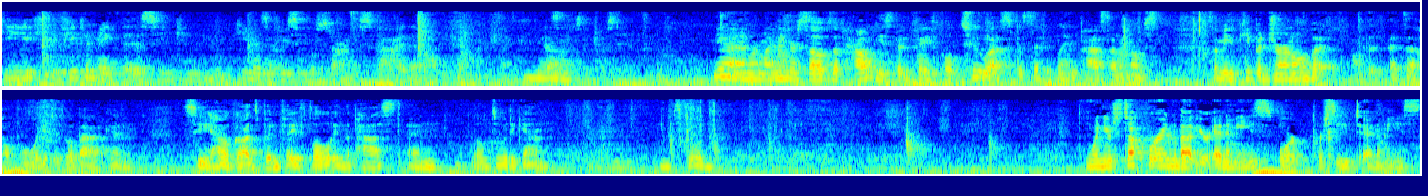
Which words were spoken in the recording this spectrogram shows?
He, if He can make this, He can. He knows every single star in the sky. That I'll be fine. Like, as long as I trust Him. Yeah, and reminding ourselves of how He's been faithful to us specifically in the past. I don't know, if some of you keep a journal, but that's a helpful way to go back and see how God's been faithful in the past, and we'll do it again. It's good. When you're stuck worrying about your enemies or perceived enemies,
